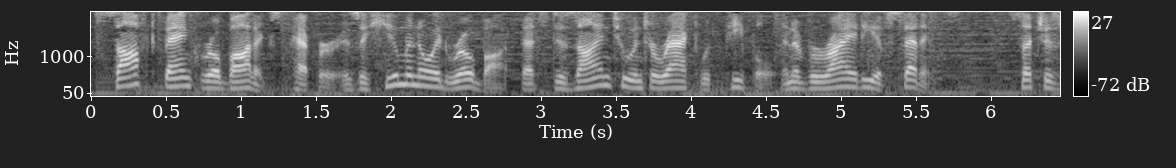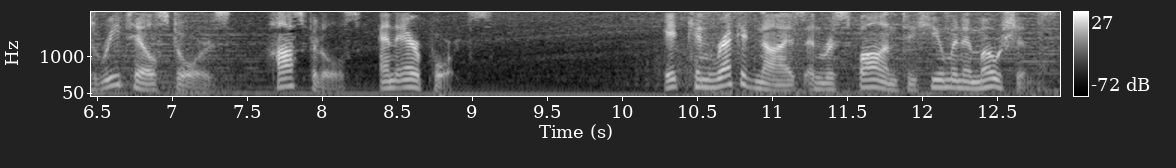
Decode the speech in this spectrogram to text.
SoftBank Robotics Pepper is a humanoid robot that's designed to interact with people in a variety of settings, such as retail stores, hospitals, and airports. It can recognize and respond to human emotions,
